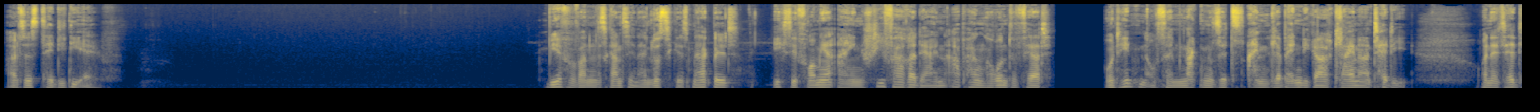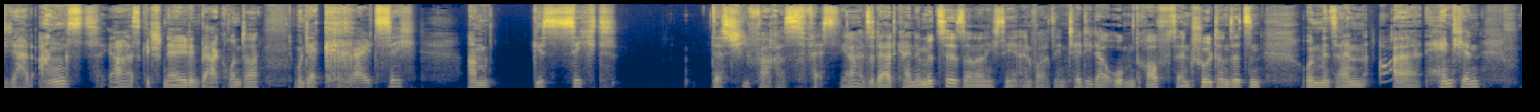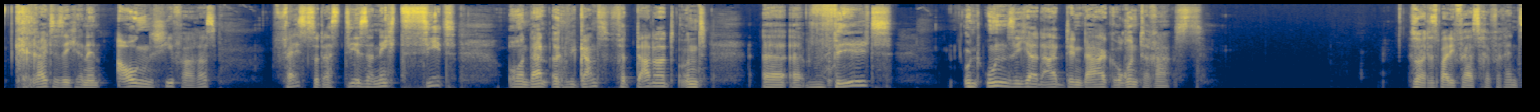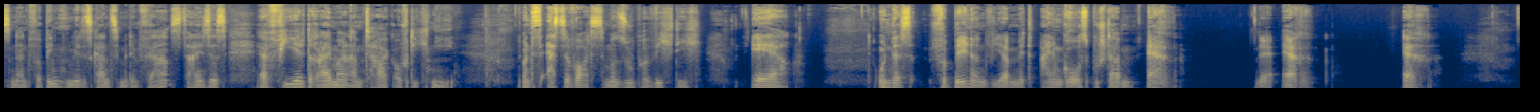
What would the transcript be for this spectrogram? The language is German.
also ist Teddy die Elf. Wir verwandeln das Ganze in ein lustiges Merkbild. Ich sehe vor mir einen Skifahrer, der einen Abhang herunterfährt und hinten auf seinem Nacken sitzt ein lebendiger kleiner Teddy. Und der Teddy, der hat Angst, ja, es geht schnell den Berg runter und der krallt sich am Gesicht des Skifahrers fest. Ja, also der hat keine Mütze, sondern ich sehe einfach den Teddy da oben drauf, seinen Schultern sitzen und mit seinen äh, Händchen krallt er sich an den Augen des Skifahrers fest, sodass dieser nichts sieht und dann irgendwie ganz verdattert und äh, äh, wild und unsicher da den Berg runterrast. So, das war die Versreferenzen. Dann verbinden wir das Ganze mit dem Vers. Da heißt es, er fiel dreimal am Tag auf die Knie. Und das erste Wort ist immer super wichtig. Er. Und das verbildern wir mit einem Großbuchstaben R. Der R. R.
